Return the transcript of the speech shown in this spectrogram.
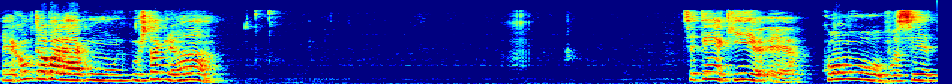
é, como trabalhar com o Instagram. Você tem aqui é, como você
